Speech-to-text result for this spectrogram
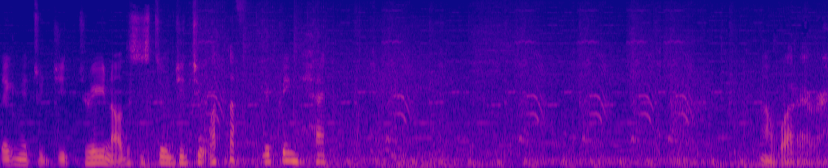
take me to G3? No, this is still G2. What the flipping heck? Oh, whatever.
